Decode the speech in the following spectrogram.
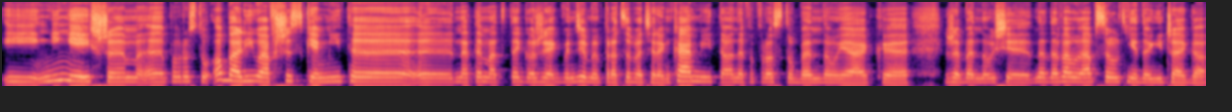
i niniejszym e, po prostu obaliła wszystkie mity e, na temat tego, że jak będziemy pracować rękami, to one po prostu będą jak, że będą się nadawały absolutnie do niczego.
